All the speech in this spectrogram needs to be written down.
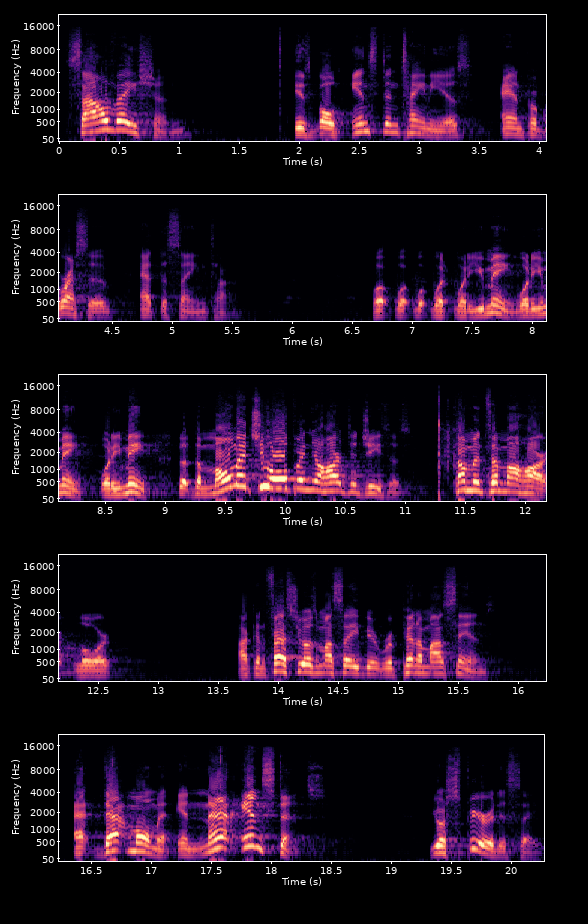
Salvation is both instantaneous and progressive at the same time. What, what, what, what do you mean? What do you mean? What do you mean? The, the moment you open your heart to Jesus, come into my heart, Lord. I confess you as my Savior, repent of my sins at that moment, in that instance, your spirit is saved.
